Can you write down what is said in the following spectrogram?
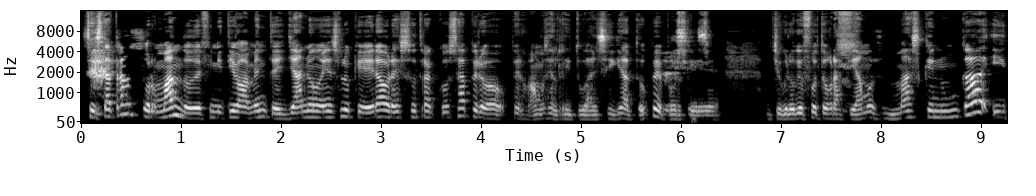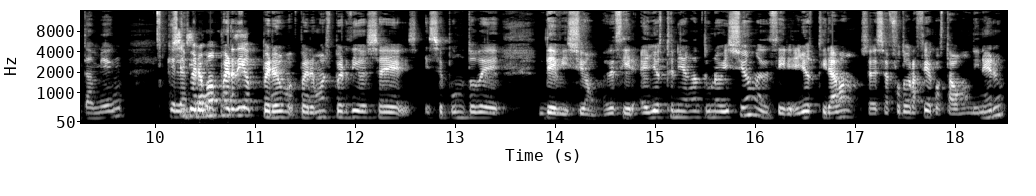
se está transformando definitivamente. Ya no es lo que era, ahora es otra cosa, pero, pero vamos, el ritual sigue a tope porque yo creo que fotografiamos más que nunca y también que... Sí, pero hemos perdido, pero, pero hemos perdido ese, ese punto de, de, visión. Es decir, ellos tenían ante una visión, es decir, ellos tiraban, o sea, esa fotografía costaba un dinero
